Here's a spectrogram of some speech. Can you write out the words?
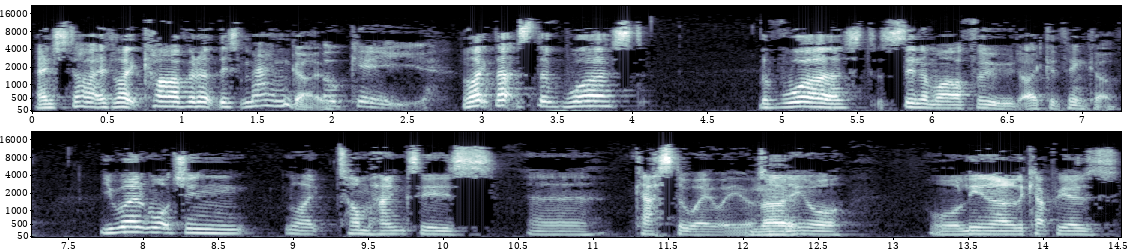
and started like carving at this mango. okay. Like that's the worst, the worst cinema food I could think of. You weren't watching like Tom Hanks's uh, Castaway, were you, or No. something, or or Leonardo DiCaprio's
